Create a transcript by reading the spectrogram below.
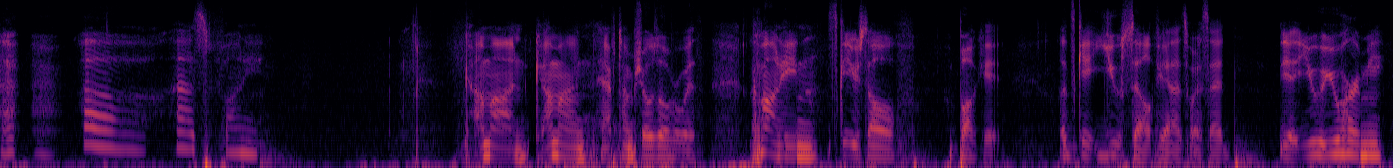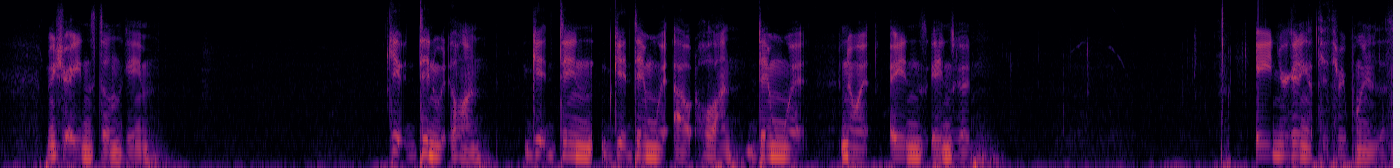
oh, that's funny. Come on, come on. Halftime show's over with. Come on, Aiden. Let's get yourself a bucket. Let's get you self. Yeah, that's what I said. Yeah, you you heard me. Make sure Aiden's still in the game. Get Dinwit. Hold on. Get Din. Get Dimwit out. Hold on. Dimwit. No, wait. Aiden's Aiden's good. Aiden, you're getting a th three pointer. This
